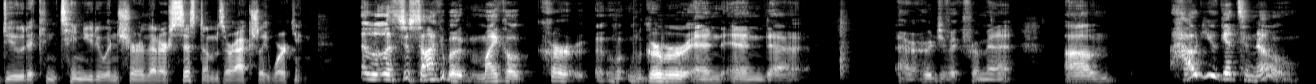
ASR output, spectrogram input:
do to continue to ensure that our systems are actually working. Let's just talk about Michael Ker- Gerber and and uh, uh, Herjavec for a minute. Um, how do you get to know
